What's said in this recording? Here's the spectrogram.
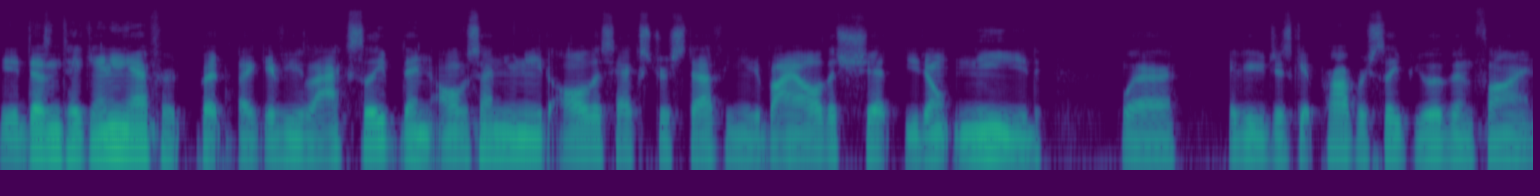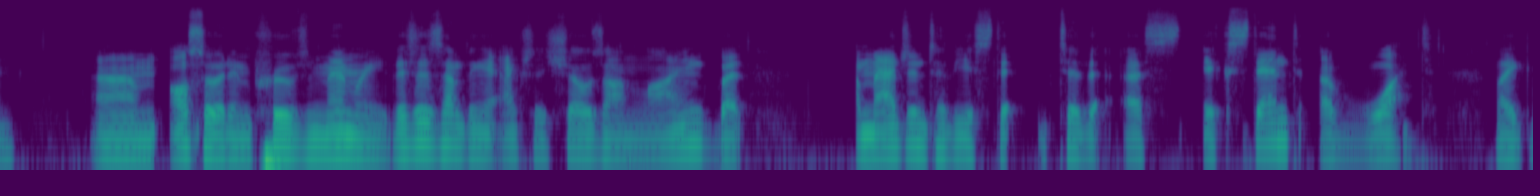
It doesn't take any effort, but like if you lack sleep, then all of a sudden you need all this extra stuff. You need to buy all the shit you don't need. Where if you just get proper sleep, you would have been fine. Um, also, it improves memory. This is something that actually shows online, but imagine to the to the uh, extent of what. Like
